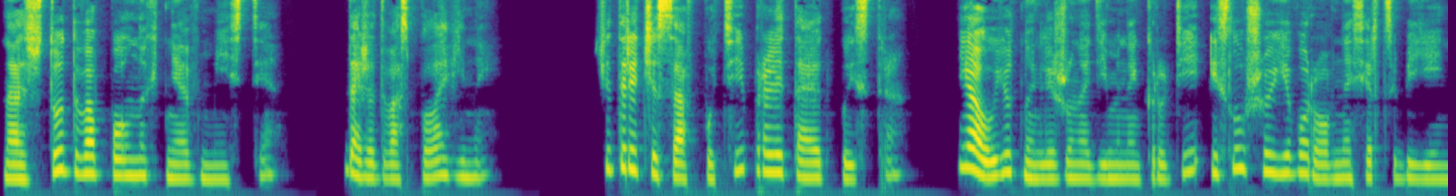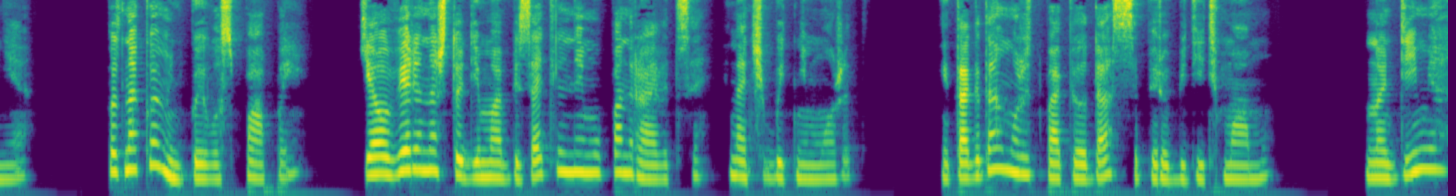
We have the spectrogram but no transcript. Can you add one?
Нас ждут два полных дня вместе. Даже два с половиной. Четыре часа в пути пролетают быстро. Я уютно лежу на Диминой груди и слушаю его ровное сердцебиение. Познакомить бы его с папой. Я уверена, что Дима обязательно ему понравится, иначе быть не может. И тогда, может, папе удастся переубедить маму. Но Диме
